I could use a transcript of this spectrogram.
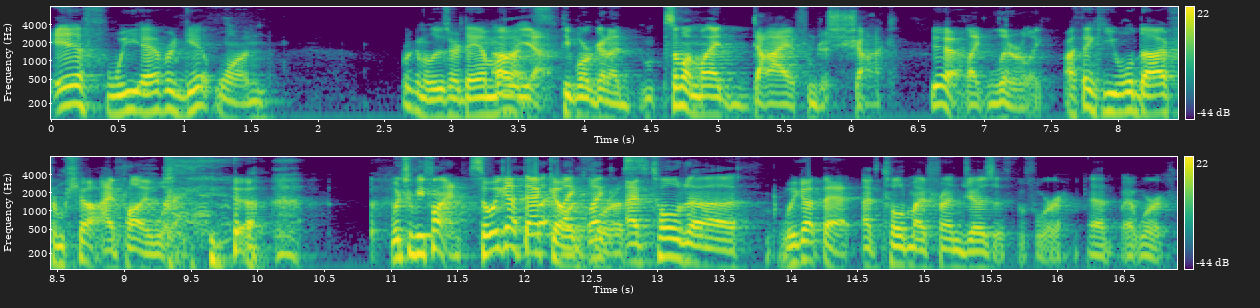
if we ever get one, we're gonna lose our damn minds. Oh minds. yeah, people are gonna. Someone might die from just shock. yeah. Like literally, I think you will die from shock. I probably would. Which would be fine. so we got that going like, for like us. I've told uh, we got that. I've told my friend Joseph before at, at work.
